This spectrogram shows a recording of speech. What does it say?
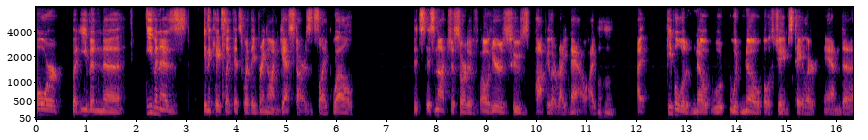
or but even uh, even as in a case like this where they bring on guest stars, it's like well. It's it's not just sort of oh here's who's popular right now. I Mhm. people would have know would, would know both James Taylor and uh,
